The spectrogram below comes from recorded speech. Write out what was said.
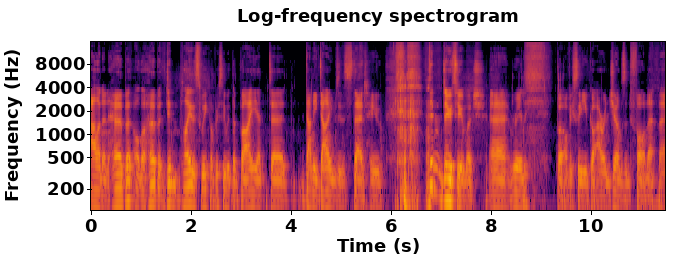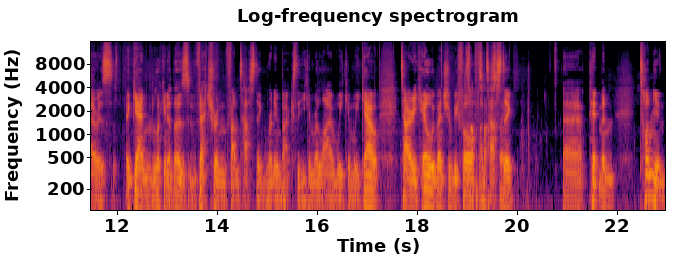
Allen and Herbert. Although Herbert didn't play this week, obviously with the bye, he had uh, Danny Dimes instead, who didn't do too much uh, really. But obviously, you've got Aaron Jones and Fournette there as, again, looking at those veteran, fantastic running backs that you can rely on week in, week out. Tyreek Hill, we mentioned before, fantastic. fantastic. Uh, Pittman, Tonyan,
